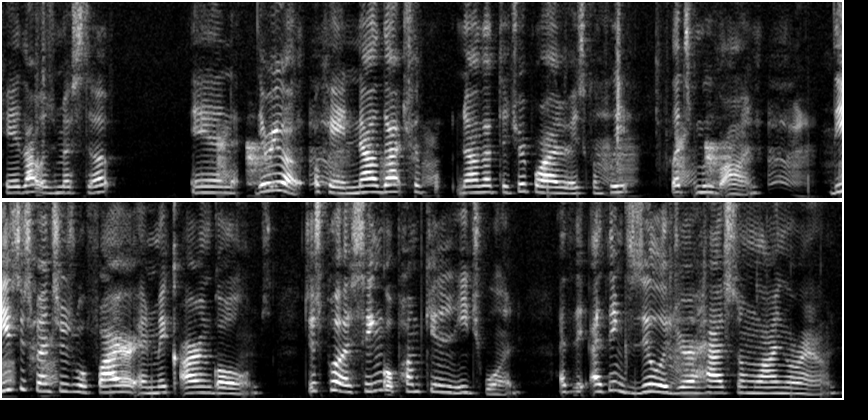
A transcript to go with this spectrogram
Okay, that was messed up. And there we go. Okay, now that trip now that the tripwire is complete, let's move on. These dispensers will fire and make iron golems. Just put a single pumpkin in each one. I, th I think Zillager has some lying around.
